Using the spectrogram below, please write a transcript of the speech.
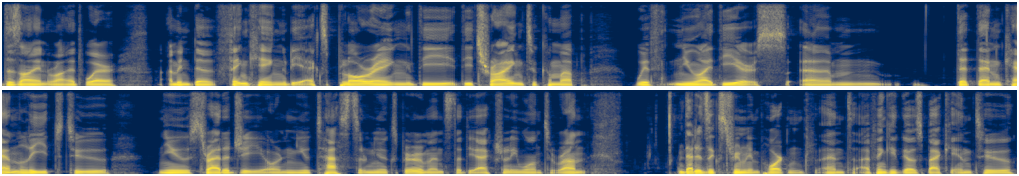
design, right? Where I mean, the thinking, the exploring, the the trying to come up with new ideas um, that then can lead to new strategy or new tests or new experiments that you actually want to run. That is extremely important. And I think it goes back into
